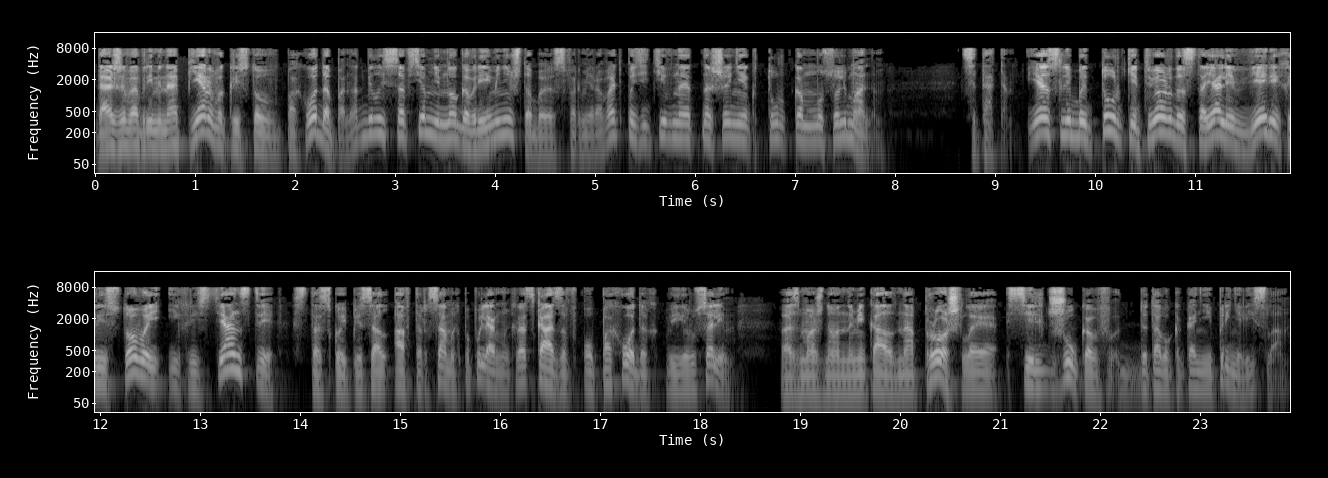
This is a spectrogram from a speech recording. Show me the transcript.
Даже во времена первого крестового похода понадобилось совсем немного времени, чтобы сформировать позитивное отношение к туркам-мусульманам. Цитата. «Если бы турки твердо стояли в вере Христовой и христианстве, с тоской писал автор самых популярных рассказов о походах в Иерусалим, возможно, он намекал на прошлое сельджуков до того, как они приняли ислам,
